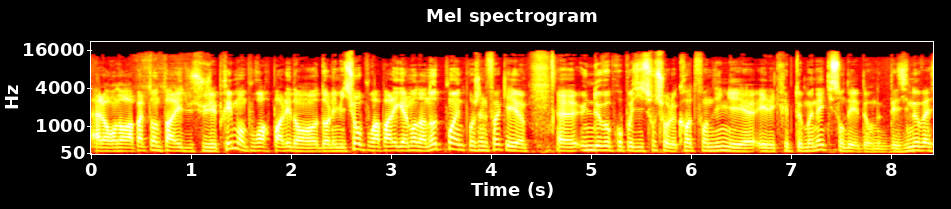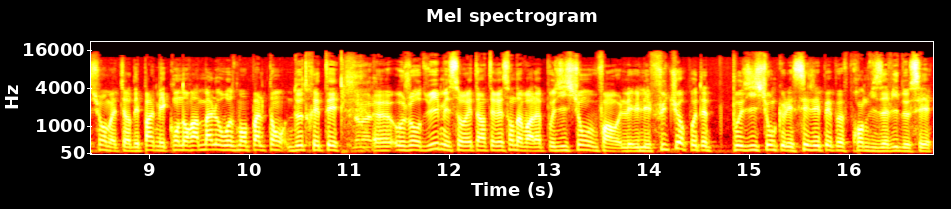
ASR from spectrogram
Alors, on n'aura pas le temps de parler du sujet prime. On pourra reparler dans, dans l'émission. On pourra parler également d'un autre point une prochaine fois, qui est euh, une de vos propositions sur le crowdfunding et, les crypto-monnaies, qui sont des, donc, des innovations en matière d'épargne, mais qu'on n'aura malheureusement pas le temps de traiter euh, aujourd'hui. Mais ça aurait été intéressant d'avoir la position, enfin, les, futures peut-être positions que les CGP peuvent prendre vis-à-vis de ces,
